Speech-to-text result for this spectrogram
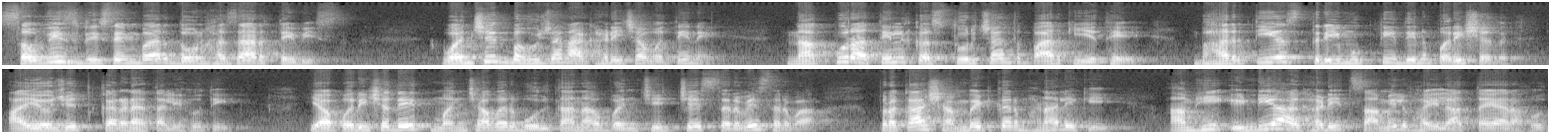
सव्वीस डिसेंबर दोन हजार तेवीस. वंचित बहुजन आघाडीच्या वतीने नागपुरातील कस्तुरचंद पार्क येथे भारतीय स्त्रीमुक्ती दिन परिषद आयोजित करण्यात आली होती. या परिषदेत मंचावर बोलताना वंचितचे सर्वेसर्वा प्रकाश आंबेडकर म्हणाले की आम्ही इंडिया आघाडीत सामील व्हायला तयार आहोत.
